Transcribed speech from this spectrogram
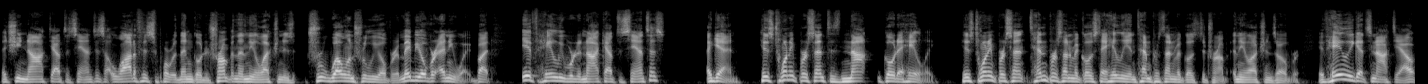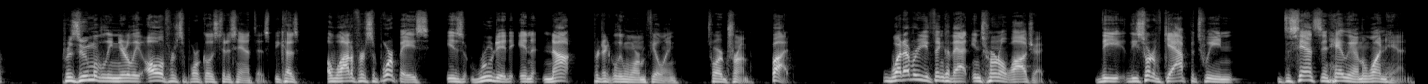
that she knocked out DeSantis, a lot of his support would then go to Trump, and then the election is true, well and truly over. It may be over anyway, but if Haley were to knock out DeSantis, again, his 20% does not go to Haley. His 20%, 10% of it goes to Haley and 10% of it goes to Trump, and the election's over. If Haley gets knocked out, presumably nearly all of her support goes to DeSantis because a lot of her support base is rooted in not particularly warm feeling toward Trump. But whatever you think of that internal logic, the, the sort of gap between DeSantis and Haley on the one hand,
